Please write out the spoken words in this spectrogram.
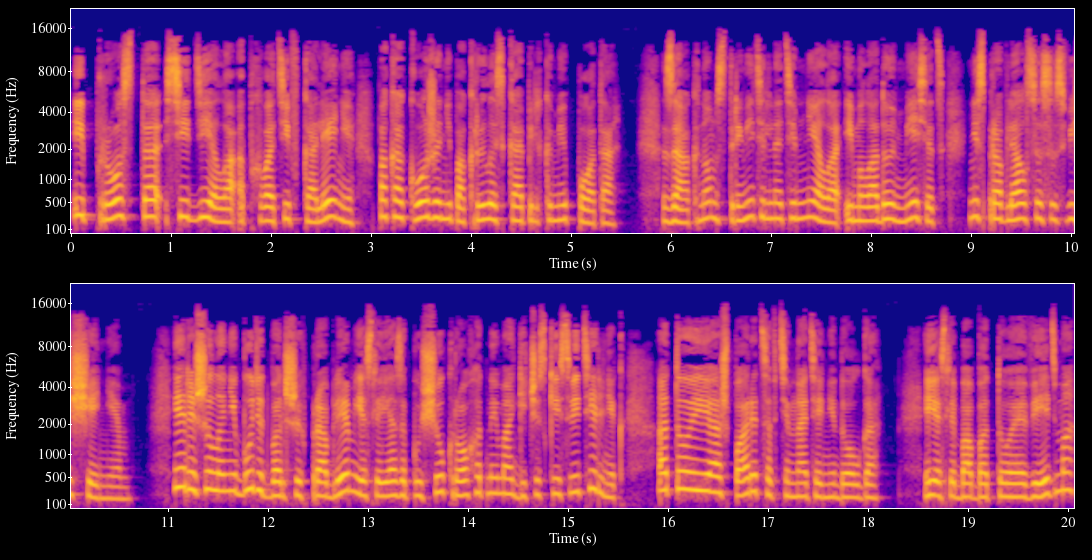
и просто сидела, обхватив колени, пока кожа не покрылась капельками пота. За окном стремительно темнело, и молодой месяц не справлялся с освещением. Я решила, не будет больших проблем, если я запущу крохотный магический светильник, а то и ошпариться в темноте недолго. Если баба Тоя ведьма,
